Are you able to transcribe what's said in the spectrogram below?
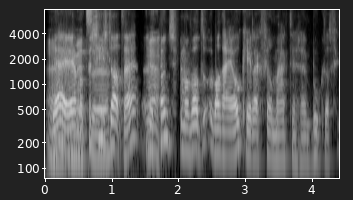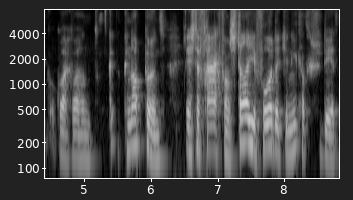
Eh, ja, ja, maar met, precies eh, dat. Hè? ja. Punt, zeg maar, wat, wat hij ook heel erg veel maakt in zijn boek, dat vind ik ook wel, wel een knap punt, is de vraag van stel je voor dat je niet had gestudeerd.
